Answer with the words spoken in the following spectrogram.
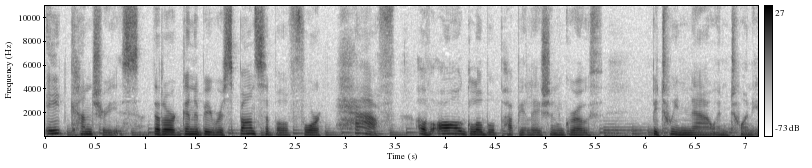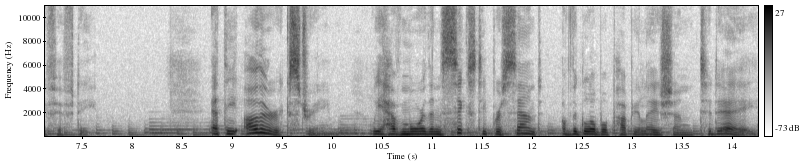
eight countries that are going to be responsible for half of all global population growth between now and 2050. At the other extreme, we have more than 60% of the global population today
